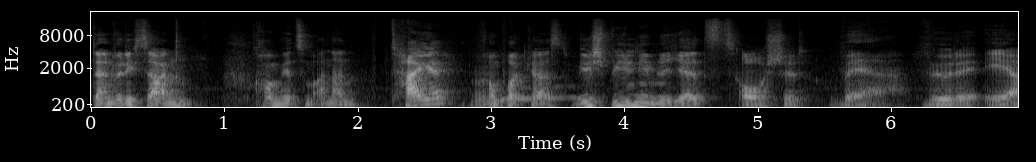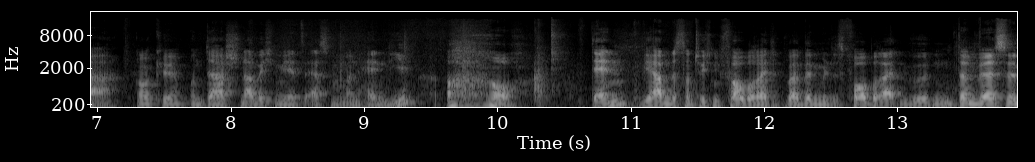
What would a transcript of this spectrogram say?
Dann würde ich sagen, kommen wir zum anderen Teil vom Podcast. Wir spielen nämlich jetzt Oh shit. Wer würde er? Okay. Und da schnappe ich mir jetzt erstmal mein Handy. Oh. Denn wir haben das natürlich nicht vorbereitet, weil wenn wir das vorbereiten würden, Dann wäre es ja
